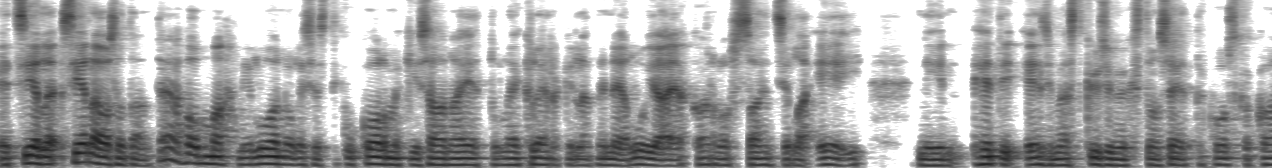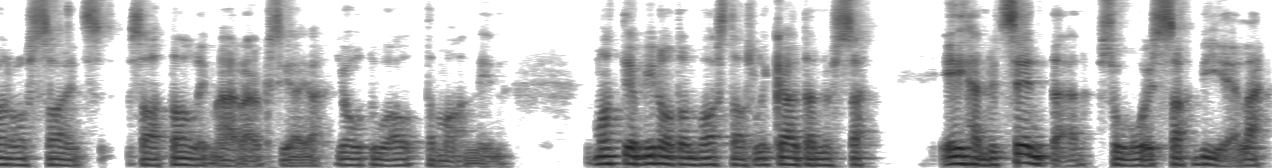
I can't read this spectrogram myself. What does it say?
et siellä, siellä osataan tämä homma, niin luonnollisesti kun kolme kisaa on ajettu, Leclercillä menee lujaa ja Carlos Sainzilla ei, niin heti ensimmäiset kysymykset on se, että koska Carlos Sainz saa tallimääräyksiä ja joutuu auttamaan, niin Matti ja Binoton vastaus oli käytännössä, eihän nyt sentään suluissa vielä.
